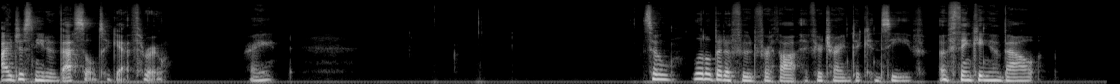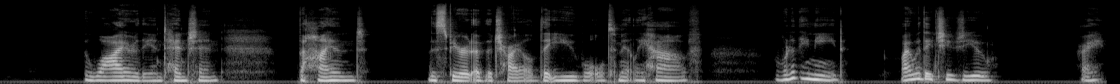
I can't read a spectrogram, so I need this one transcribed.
I just need a vessel to get through right so a little bit of food for thought if you're trying to conceive of thinking about the why or the intention behind the spirit of the child that you will ultimately have. What do they need? Why would they choose you? Right?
